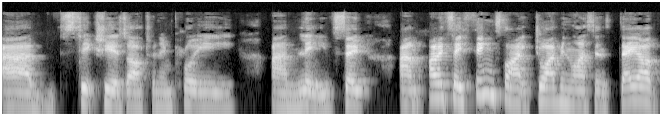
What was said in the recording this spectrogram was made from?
um, six years after an employee um, leaves. So um, I would say things like driving license, they are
